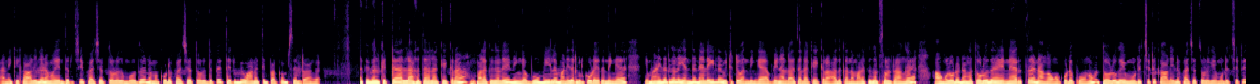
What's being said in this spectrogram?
அன்னைக்கு காலையில் நம்ம எந்திரிச்சு ஃபஜர் தொழுதும்போது நம்ம கூட ஃபஜர் தொழுதுட்டு திரும்பி வானத்தின் பக்கம் செல்கிறாங்க மலக்குகள் கிட்ட அல்லாஹாலா கேட்குறான் மலக்குகளே நீங்கள் பூமியில் மனிதர்கள் கூட இருந்தீங்க. மனிதர்களை எந்த நிலையில் விட்டுட்டு வந்தீங்க? அப்படின்னு அல்லாஹாலா கேட்குறான் அதுக்கு அந்த மலக்குகள் சொல்கிறாங்க அவங்களோட நாங்கள் தொழுத நேரத்தில் நாங்கள் அவங்க கூட போனோம். தொழுகை முடிச்சுட்டு காலையில் ஃபஜர் தொழுகை முடிச்சுட்டு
